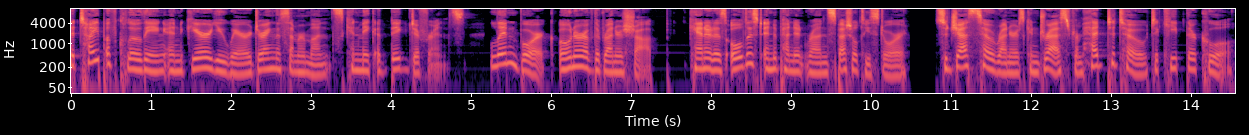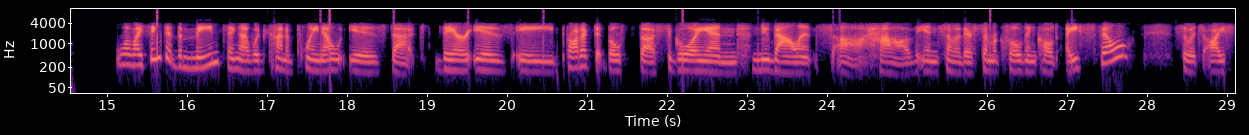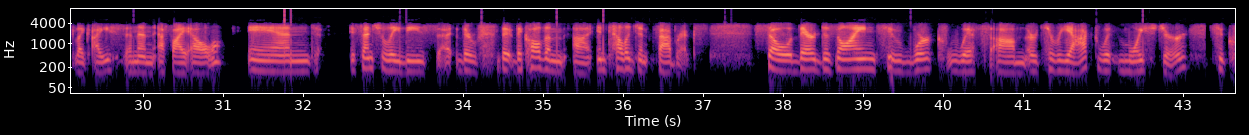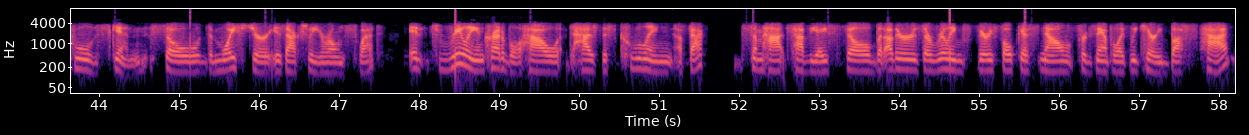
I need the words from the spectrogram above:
The type of clothing and gear you wear during the summer months can make a big difference. Lynn Bork, owner of the Runner's Shop, Canada's oldest independent run specialty store, suggests how runners can dress from head to toe to keep their cool. Well, I think that the main thing I would kind of point out is that there is a product that both uh, Sugoi and New Balance uh, have in some of their summer clothing called Ice Fil. So it's ice like ice and then F I L. And essentially, these uh, they're, they, they call them uh, intelligent fabrics. So they're designed to work with um, or to react with moisture to cool the skin. So the moisture is actually your own sweat. It's really incredible how it has this cooling effect. Some hats have the ice fil, but others are really very focused now. For example, like we carry buff hats,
